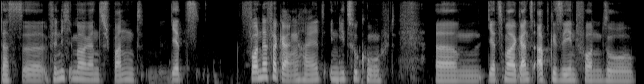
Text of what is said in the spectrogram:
das äh, finde ich immer ganz spannend. Jetzt von der Vergangenheit in die Zukunft. Ähm, jetzt mal ganz abgesehen von so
